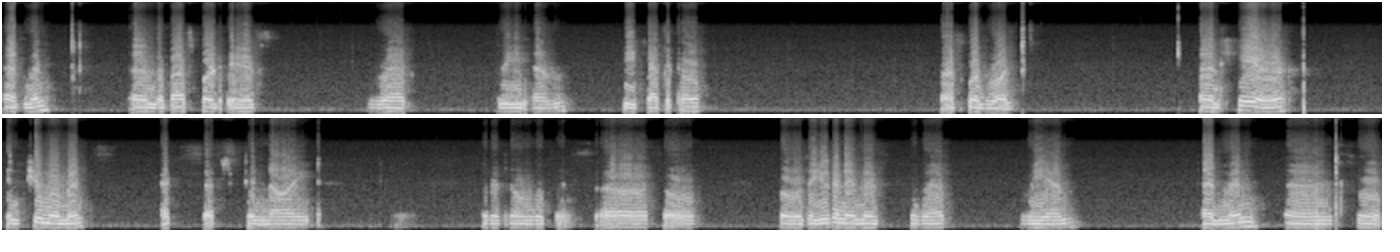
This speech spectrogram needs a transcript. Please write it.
admin and the password is web vm p capital password 1 and here in few moments access denied. What is wrong with this? Uh, so so the username is web vm admin and so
